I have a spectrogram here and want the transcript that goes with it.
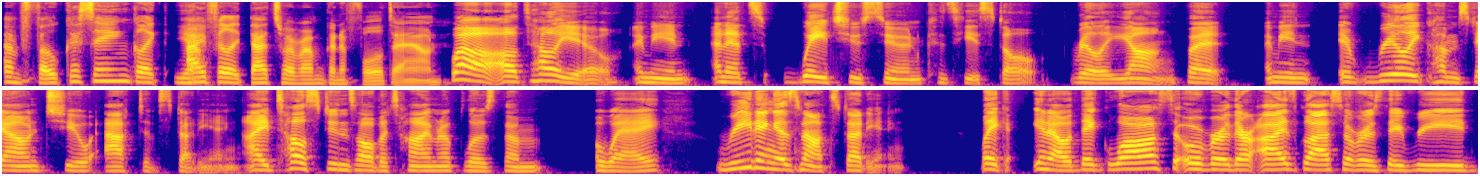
and focusing, like Yeah. I feel like that's where I'm going to fall down. Well, I'll tell you. I mean, and it's way too soon because he's still really young. But I mean, it really comes down to active studying. I tell students all the time, and it blows them away reading is not studying. Like, you know, they gloss over, their eyes glass over as they read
